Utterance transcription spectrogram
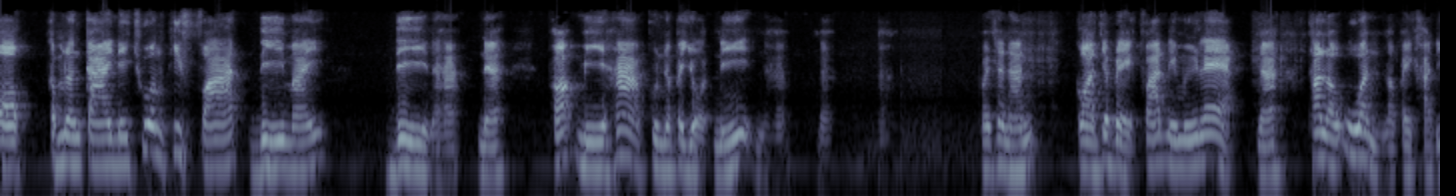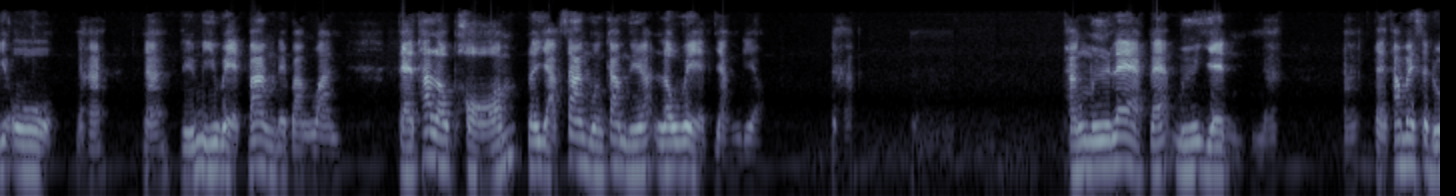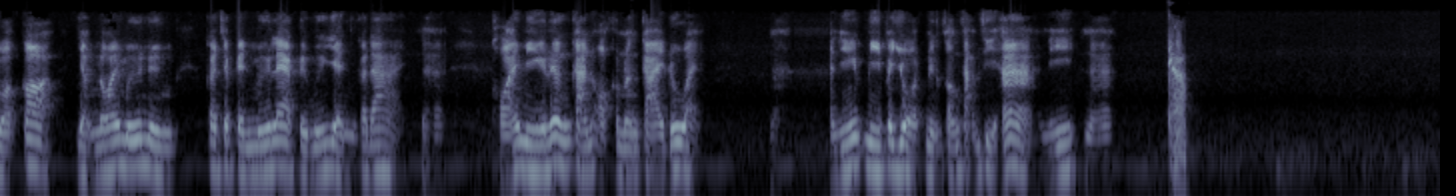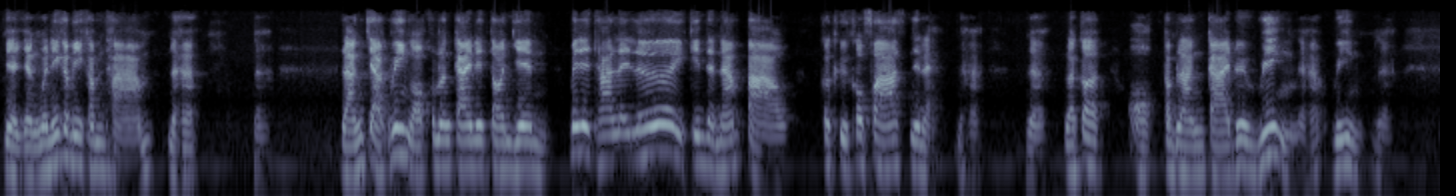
ออกกำลังกายในช่วงที่ฟาสดีไหมดีนะฮะนะเพราะมีห้าคุณประโยชน์นี้นะฮะนะนะเพราะฉะนั้นก่อนจะเบรกฟาสในมื้อแรกนะถ้าเราอ้วนเราไปคาร์ดิโอนะฮะนะหรือมีเวทบ้างในบางวัน แต่ถ้าเราผอมเราอยากสร้างมวลกล้ามเนื้อ เราเวทอย่างเดียวนะฮะทั้งมื้อแรกและมื้อเย็นนะนะแต่ถ้าไม่สะดวกก็ อย่างน้อยมื้อหนึ่งก็จะเป็นมื้อแรกหรือมื้อเย็นก็ได้นะฮะขอให้มีเรื่องการออกกำลังกายด้วยนะอันนี้มีประโยชน์หนึ่งสองสามสี่ห้าอันนี้นะครับ เนี่ยอย่างวันนี้ก็มีคำถามนะฮะนะหลังจากวิ่งออกกำลังกายในตอนเย็น ไม่ได้ทานอะไรเลย กินแต่น้ำเปล่า ก็คือเขาฟาสต์นี่แหละนะฮะนะแล้วก็ออกกำลังกายด้วยวิ่งนะฮะวิ่งนะ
